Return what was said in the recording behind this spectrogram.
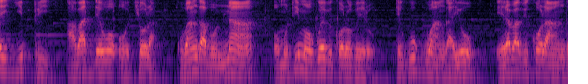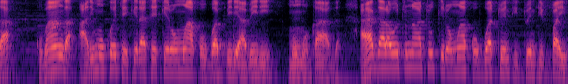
igp abaddewo okyola kubanga bonna omutima ogw'ebikolobero teguggwangayo era babikolanga kubanga ali mu kweteekerateekera omwaka ogwa 2026 ayagala we tunaatuukira omwaka ogwa 2025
